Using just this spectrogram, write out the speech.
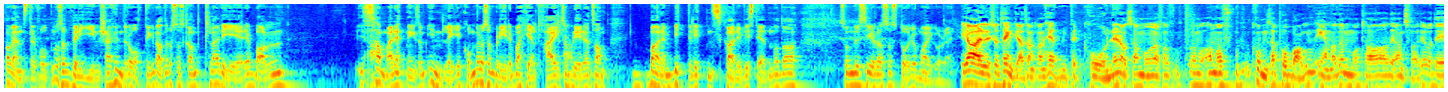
på venstrefoten, og så vrir han seg 180 grader, og så skal han klarere ballen i ja. samme retning som innlegget kommer, og så blir det bare helt feil. Så ja. blir det en sånn, bare en bitte liten skarv isteden. Og da, som du sier, da, så står jo Maigård der. Ja, eller så tenker jeg at han kan heade den til corner. Altså han, må, han må komme seg på ballen. En av dem må ta det ansvaret. og det,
